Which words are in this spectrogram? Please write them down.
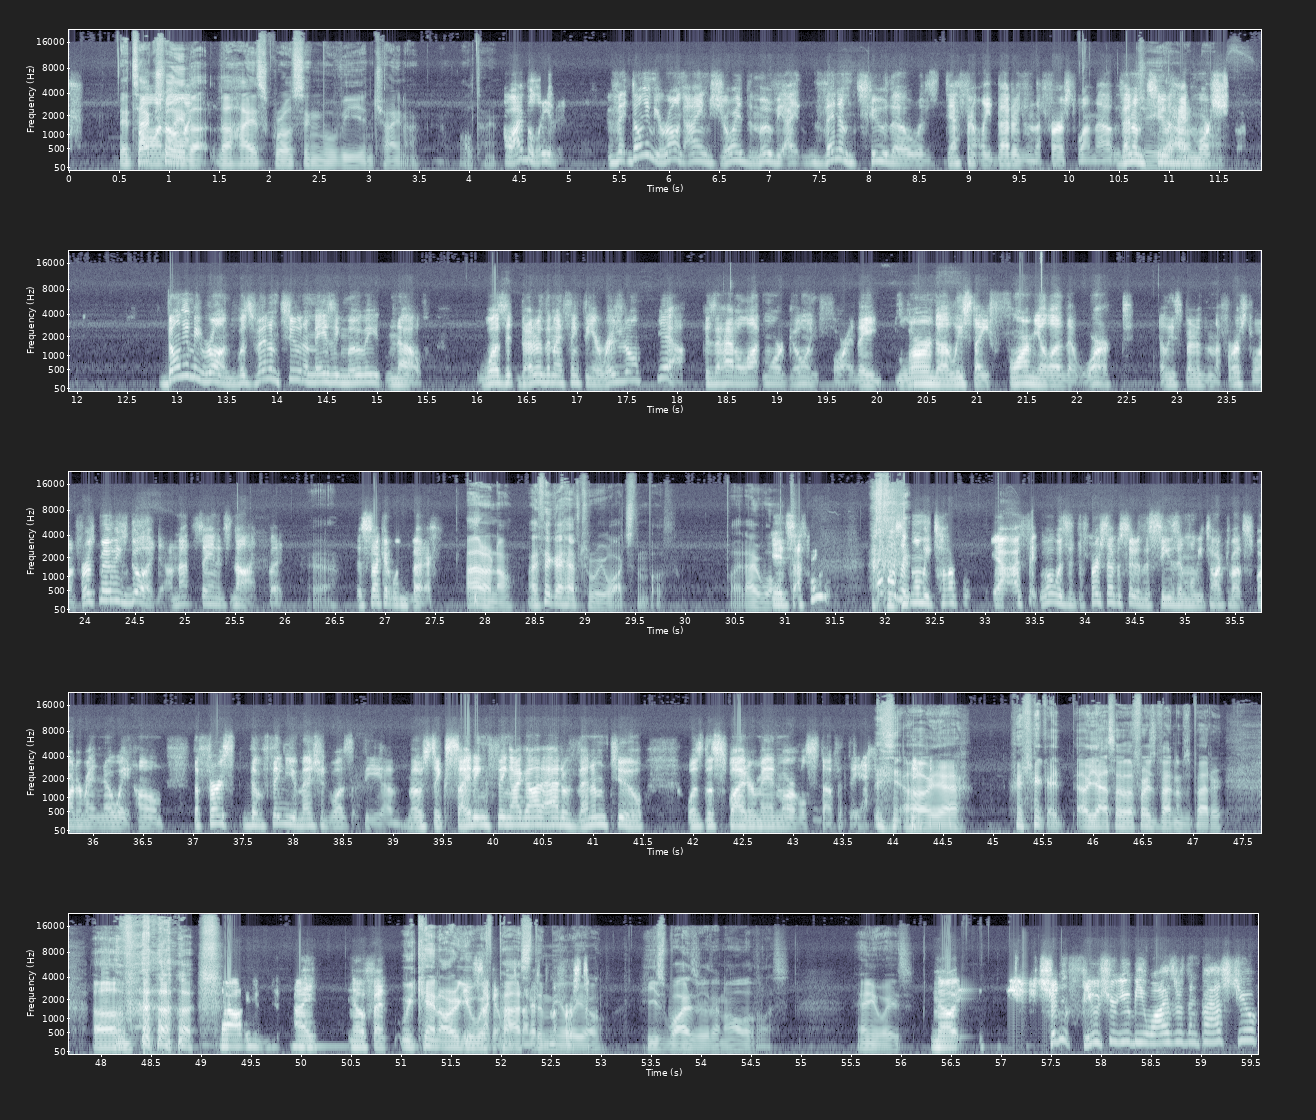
It's all actually all, the, the highest grossing movie in China all time. Oh, I believe it. Don't get me wrong, I enjoyed the movie. I, Venom 2, though, was definitely better than the first one, though. Venom Gee, 2 had more. Sh- don't get me wrong, was Venom 2 an amazing movie? No. Was it better than I think the original? Yeah, because it had a lot more going for it. They learned at least a formula that worked, at least better than the first one. First movie's good. I'm not saying it's not, but Yeah. the second one's better. I don't know. I think I have to rewatch them both. But I won't. It's I think that wasn't when we talked? Yeah, I think what was it? The first episode of the season when we talked about Spider-Man: No Way Home. The first, the thing you mentioned was the uh, most exciting thing I got out of Venom Two was the Spider-Man Marvel stuff at the end. oh yeah. I think I. Oh yeah. So the first Venom's better. Um, Now, I no offense. we can't argue The with past better than the first Emilio. He's wiser than all of us. Anyways, No, shouldn't future you be wiser than past you?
